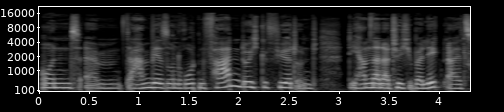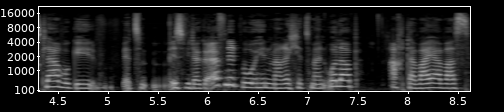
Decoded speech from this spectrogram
und ähm, da haben wir so einen roten Faden durchgeführt und die haben dann natürlich überlegt, alles klar, wo geh, jetzt ist wieder geöffnet, wohin mache ich jetzt meinen Urlaub? Ach, da war ja was,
